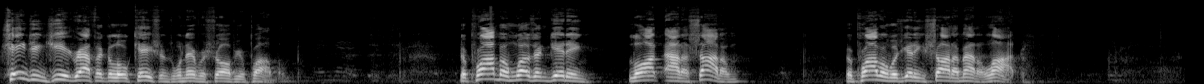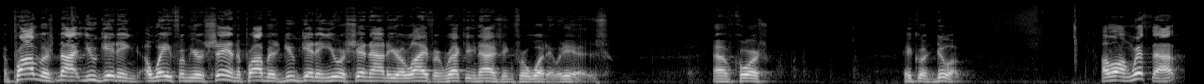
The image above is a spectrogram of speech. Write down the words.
changing geographical locations will never solve your problem. The problem wasn't getting Lot out of Sodom. The problem was getting Sodom out of Lot. The problem is not you getting away from your sin. The problem is you getting your sin out of your life and recognizing for what it is. And of course, he couldn't do it. Along with that,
